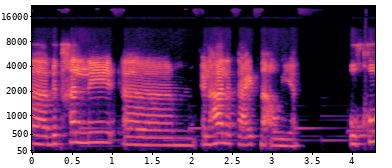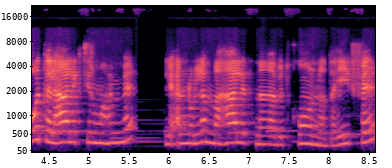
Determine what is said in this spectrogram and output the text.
آه، بتخلي الهالة تاعتنا قوية وقوة الهالة كتير مهمة لأنه لما هالتنا بتكون ضعيفة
